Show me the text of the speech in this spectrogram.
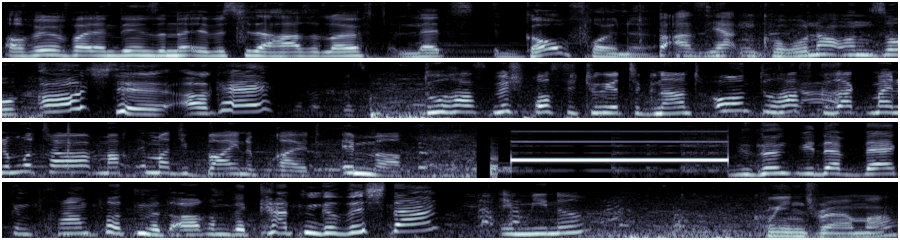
Auf jeden Fall in dem Sinne, ihr wisst, wie der Hase läuft. Let's go, Freunde. Asiaten Corona und so. Oh shit, okay. Du hast mich Prostituierte genannt und du hast gesagt, meine Mutter macht immer die Beine breit. Immer. Wir sind wieder back in Frankfurt mit euren bekannten Gesichtern. Emine? Queen Drama.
